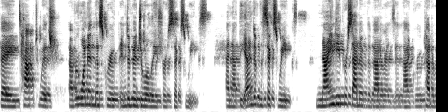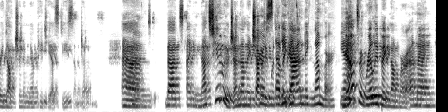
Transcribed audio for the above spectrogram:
they tapped with everyone in this group individually for six weeks. And at the end of the six weeks, 90% of the veterans in that group had a reduction in their PTSD symptoms. Um, and that's, I mean, that's huge. And then they checked in with them again. big number. Yeah. yeah, it's a really big number. And then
